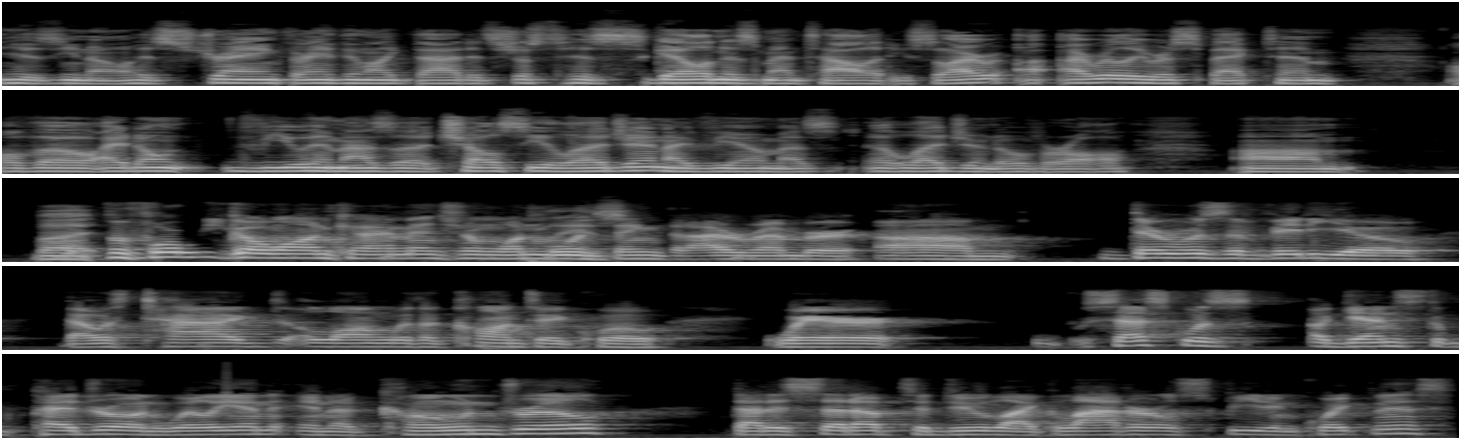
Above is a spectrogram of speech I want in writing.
his you know his strength or anything like that. It's just his skill and his mentality. So I I really respect him. Although I don't view him as a Chelsea legend, I view him as a legend overall. Um, but before we go on, can I mention one more thing that I remember? Um, there was a video that was tagged along with a Conte quote where Cesc was against Pedro and Willian in a cone drill that is set up to do like lateral speed and quickness,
